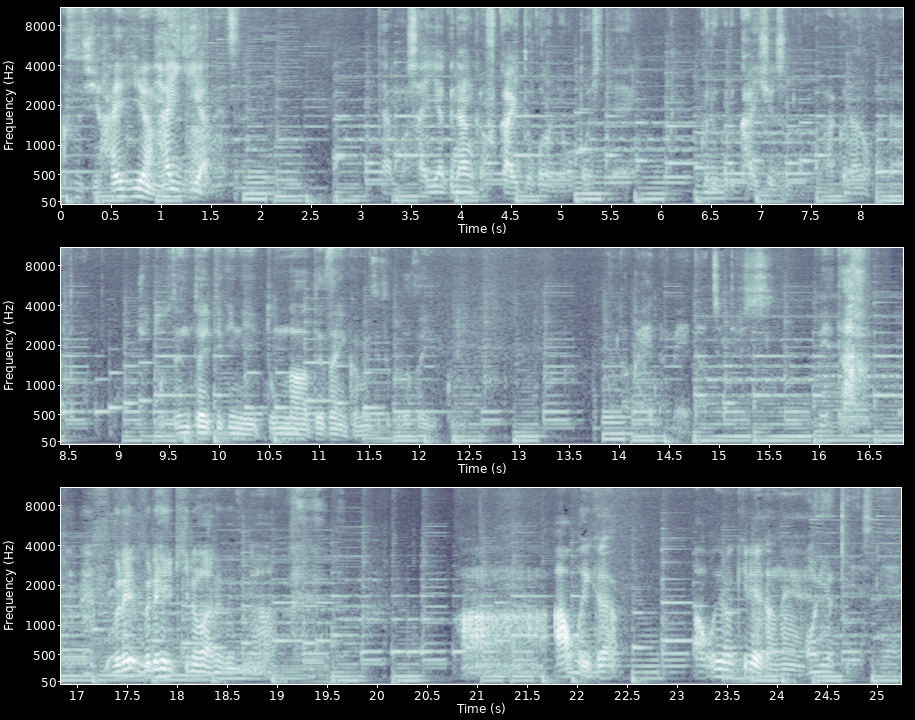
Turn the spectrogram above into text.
XG ハイギアのハイギアのやつ。だからもう最悪なんか深いところに落としてぐるぐる回収するのが楽なのかなと全体的にどんなデザインか見せてください。ゆっくり。なんか変なメーターついてるしメーター。ブレブレーキのあれですがあー青いが青色綺麗だね。お色きですね。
